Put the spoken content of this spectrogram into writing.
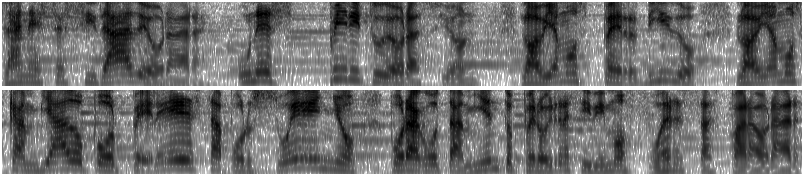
la necesidad de orar, un espíritu de oración. Lo habíamos perdido, lo habíamos cambiado por pereza, por sueño, por agotamiento, pero hoy recibimos fuerzas para orar.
